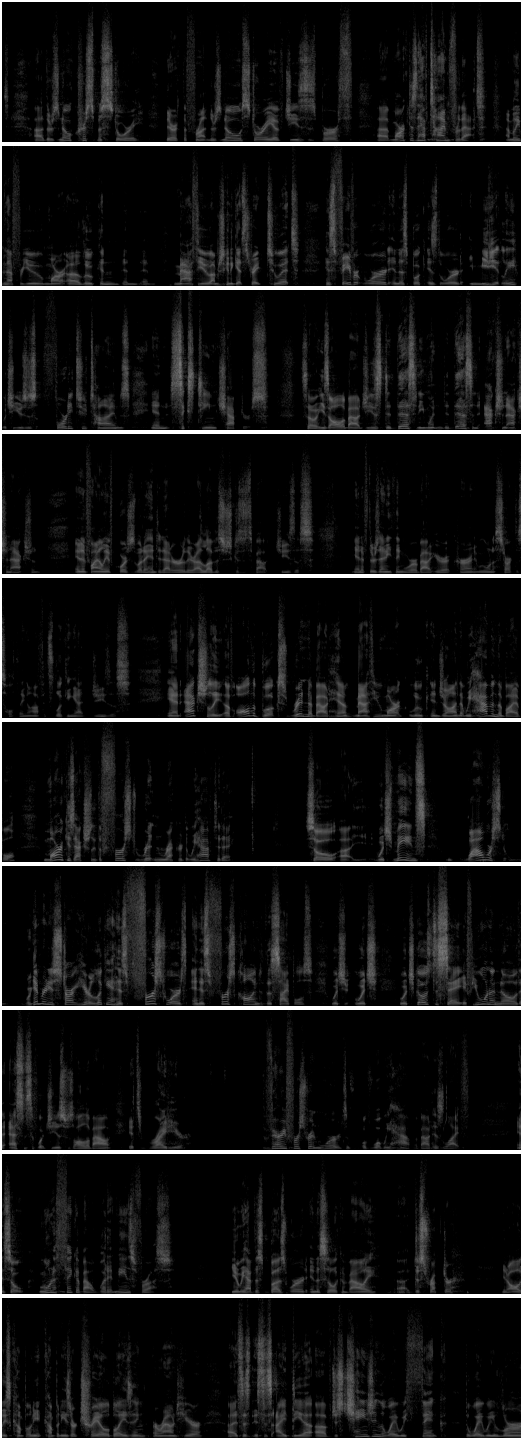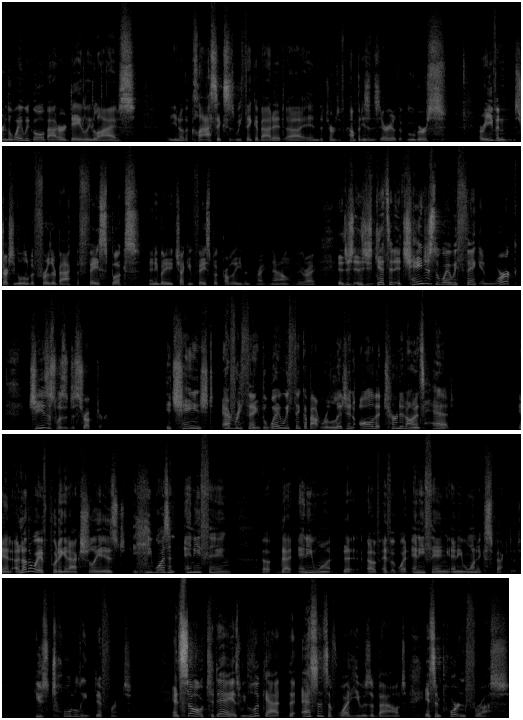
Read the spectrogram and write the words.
uh, there's no Christmas story there at the front. There's no story of Jesus' birth. Uh, Mark doesn't have time for that. I'm leaving that for you, Mark, uh, Luke, and, and, and Matthew. I'm just going to get straight to it. His favorite word in this book is the word immediately, which he uses 42 times in 16 chapters. So he's all about Jesus did this and he went and did this and action, action, action. And then finally, of course, is what I hinted at earlier. I love this just because it's about Jesus. And if there's anything we're about here at Current and we want to start this whole thing off, it's looking at Jesus. And actually, of all the books written about him Matthew, Mark, Luke, and John that we have in the Bible Mark is actually the first written record that we have today. So, uh, which means while we're, st- we're getting ready to start here looking at his first words and his first calling to disciples, which, which, which goes to say if you want to know the essence of what Jesus was all about, it's right here. The very first written words of, of what we have about his life. And so we want to think about what it means for us. You know, we have this buzzword in the Silicon Valley uh, disruptor. You know, all these company, companies are trailblazing around here. Uh, it's, this, it's this idea of just changing the way we think, the way we learn, the way we go about our daily lives. You know, the classics as we think about it uh, in the terms of companies in this area, the Ubers, or even stretching a little bit further back, the Facebooks. Anybody checking Facebook? Probably even right now, right? It just, it just gets it. It changes the way we think and work. Jesus was a disruptor. He changed everything. The way we think about religion, all of it, turned it on its head. And another way of putting it actually is he wasn't anything uh, that anyone that of, of what anything anyone expected. He was totally different. And so today, as we look at the essence of what he was about, it's important for us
